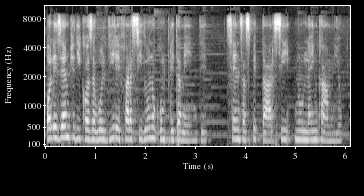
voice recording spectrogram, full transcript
ho l'esempio di cosa vuol dire farsi dono completamente, senza aspettarsi nulla in cambio.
